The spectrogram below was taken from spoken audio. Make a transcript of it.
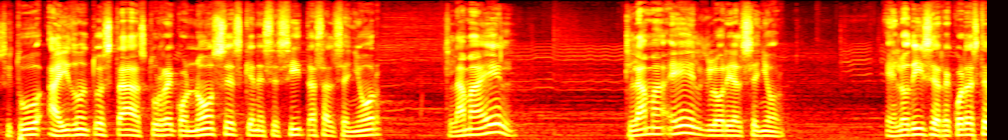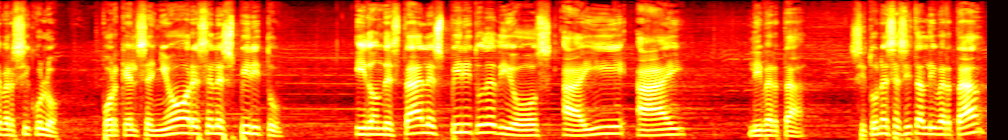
Si tú ahí donde tú estás, tú reconoces que necesitas al Señor, clama a Él. Clama a Él, gloria al Señor. Él lo dice, recuerda este versículo, porque el Señor es el Espíritu, y donde está el Espíritu de Dios, ahí hay libertad. Si tú necesitas libertad,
